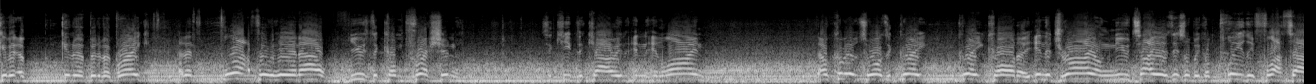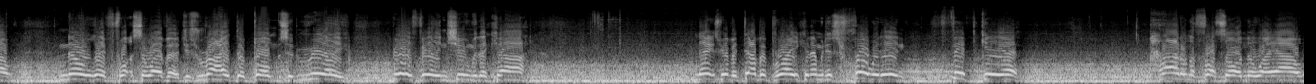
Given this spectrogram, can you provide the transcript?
give it a, give it a bit of a break, and then flat through here now, use the compression to keep the car in, in, in line. Now coming up towards a great, great corner. In the dry on new tyres, this will be completely flat out. No lift whatsoever. Just ride the bumps and really, really feel in tune with the car. Next we have a dab of brake and then we just throw it in. Fifth gear, hard on the throttle on the way out,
